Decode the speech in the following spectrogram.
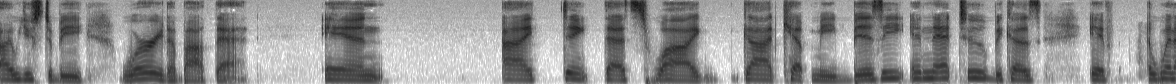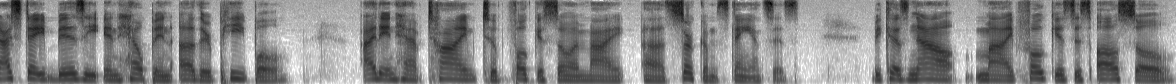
I used to be worried about that and I think that's why God kept me busy in that too, because if when I stayed busy in helping other people, I didn't have time to focus on my uh, circumstances. Because now my focus is also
